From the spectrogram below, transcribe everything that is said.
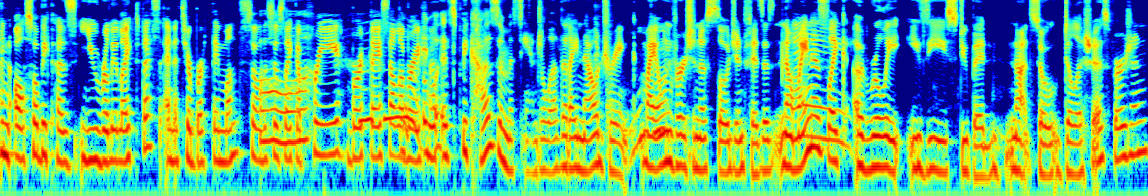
and also because you really liked this, and it's your birthday month, so this is like a pre-birthday celebration. Well, it's because of Miss Angela that I now drink my own version of sloe gin fizzes. Now, mine is like a really easy, stupid, not so delicious version,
